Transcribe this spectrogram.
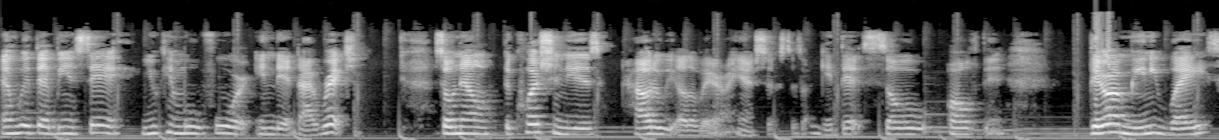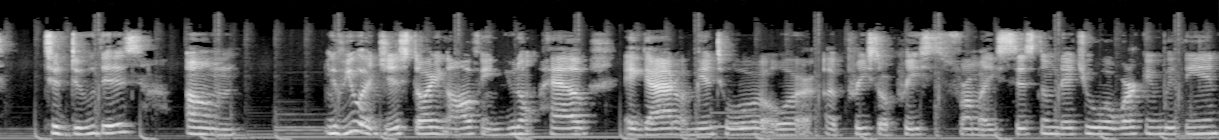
And with that being said, you can move forward in that direction. So now the question is, how do we elevate our ancestors? I get that so often there are many ways to do this. Um, if you are just starting off and you don't have a guide or mentor or a priest or priest from a system that you are working within,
